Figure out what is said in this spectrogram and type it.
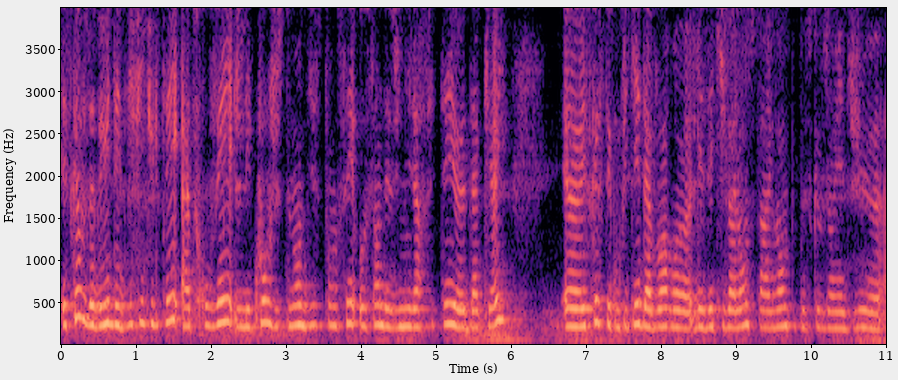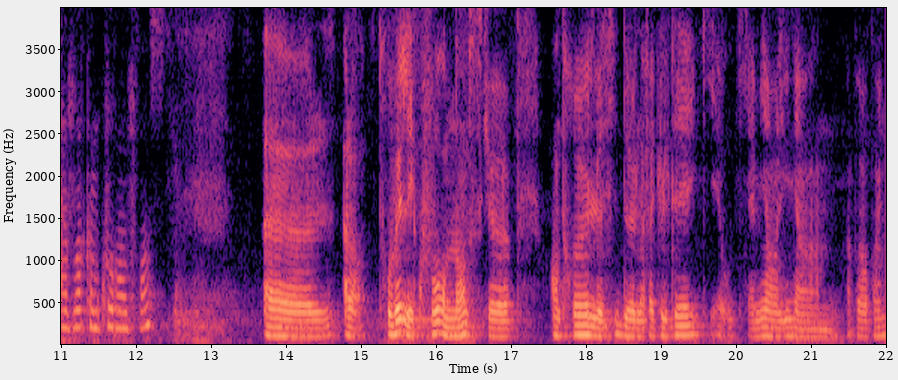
Est-ce que vous avez eu des difficultés à trouver les cours justement dispensés au sein des universités d'accueil? Est-ce que c'était compliqué d'avoir les équivalences, par exemple, de ce que vous auriez dû avoir comme cours en France? Alors, trouver les cours, non, parce que entre le site de la faculté qui, qui a mis en ligne un, un PowerPoint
